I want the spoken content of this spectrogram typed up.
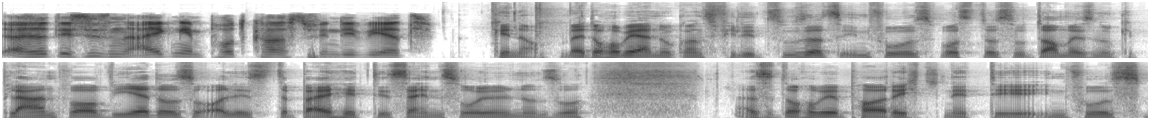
also das ist ein eigenen Podcast, finde ich, wert. Genau, weil da habe ich auch noch ganz viele Zusatzinfos, was da so damals noch geplant war, wer da so alles dabei hätte sein sollen und so. Also da habe ich ein paar recht nette Infos.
